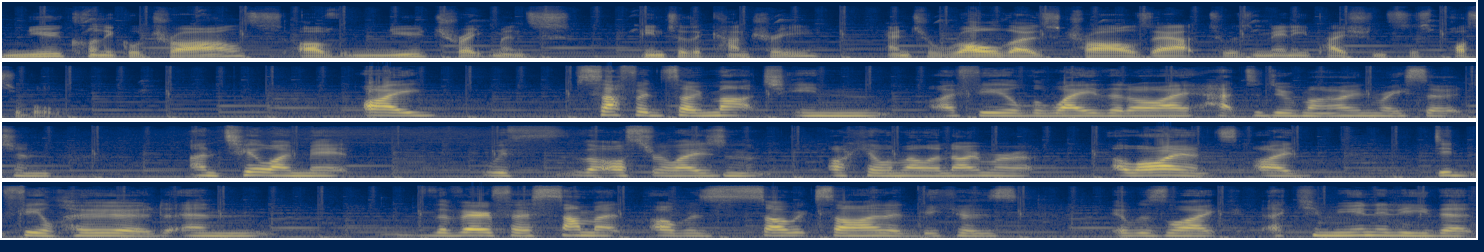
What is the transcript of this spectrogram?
new clinical trials of new treatments into the country and to roll those trials out to as many patients as possible. I suffered so much in, I feel, the way that I had to do my own research and until I met with the Australasian Ocular Melanoma Alliance, I didn't feel heard. And the very first summit, I was so excited because it was like a community that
